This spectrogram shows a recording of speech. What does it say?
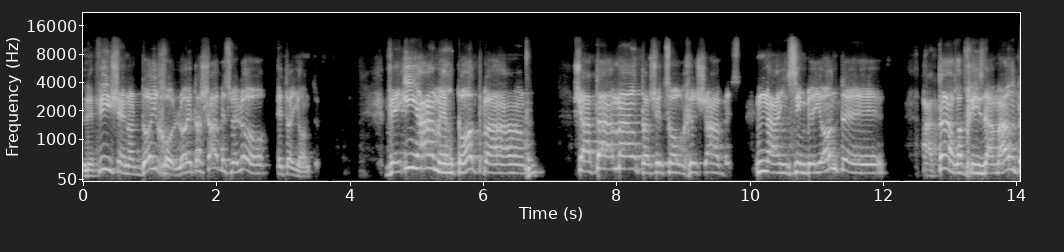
לפי שאין על דויכו לא את השבס ולא את היונטב. ואי אמרת עוד פעם, שאתה אמרת שצורכי שבס נייסים ביונטב, אתה רב חיסדה אמרת,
